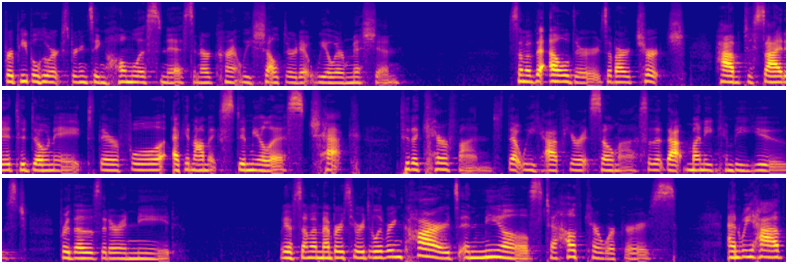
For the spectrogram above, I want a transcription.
for people who are experiencing homelessness and are currently sheltered at Wheeler Mission. Some of the elders of our church have decided to donate their full economic stimulus check to the care fund that we have here at Soma so that that money can be used for those that are in need. We have Soma members who are delivering cards and meals to healthcare workers. And we have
